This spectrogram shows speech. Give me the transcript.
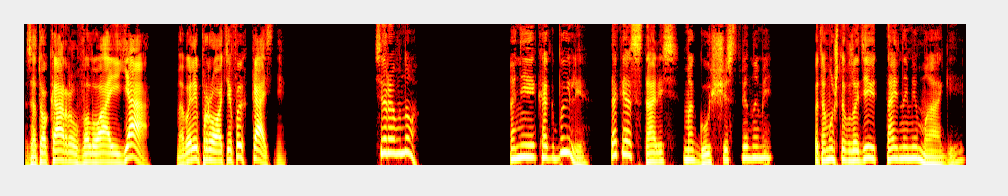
Зато Карл Валуа и я, мы были против их казни. Все равно. Они как были, так и остались могущественными, потому что владеют тайнами магии.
